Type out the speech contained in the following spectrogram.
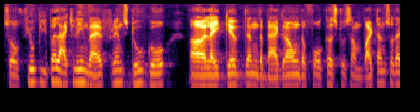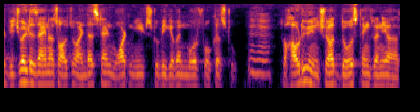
So few people actually in wireframes do go uh, like give them the background, the focus to some buttons, so that visual designers also understand what needs to be given more focus to. So how do you ensure those things when you're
